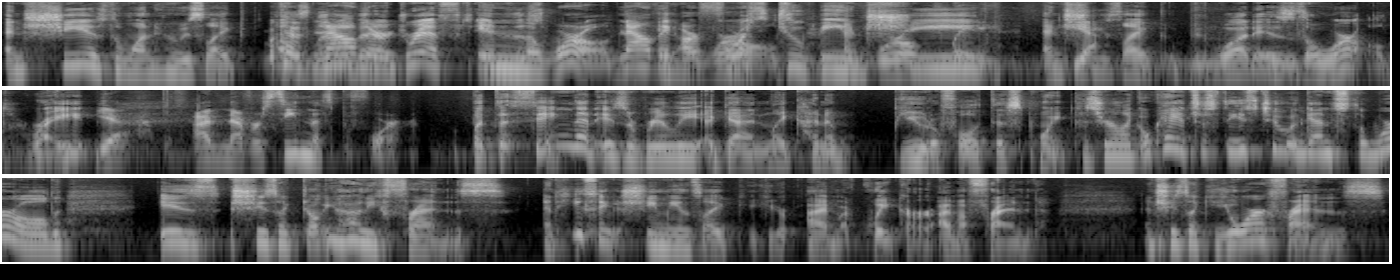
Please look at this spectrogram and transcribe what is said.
And she is the one who's like Because a little now bit they're adrift in, in, the this world. Now they are the forced to be and worldly. She, and Yeah. she's like, what is the world, right? yeah. I've never seen this before. But the thing that is really, again, like kind of beautiful at this point, because you're like, okay, it's just these two against the world, is she's like, don't you have any friends? And he thinks she means like, you're, I'm a Quaker, I'm a friend. And she's like, your friends.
